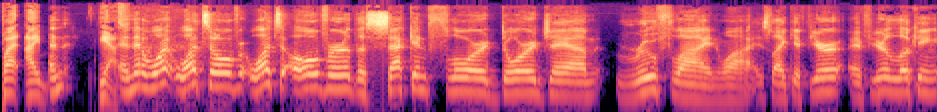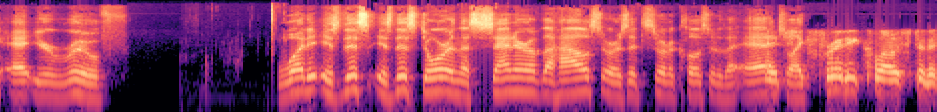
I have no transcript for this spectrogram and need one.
But I, And yes, and then what? What's over? What's over the second floor door jamb roof line wise? Like if you're if you're looking at your roof, what is this? Is this door in the center of the house, or is it sort of closer to the edge? It's like pretty close to the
